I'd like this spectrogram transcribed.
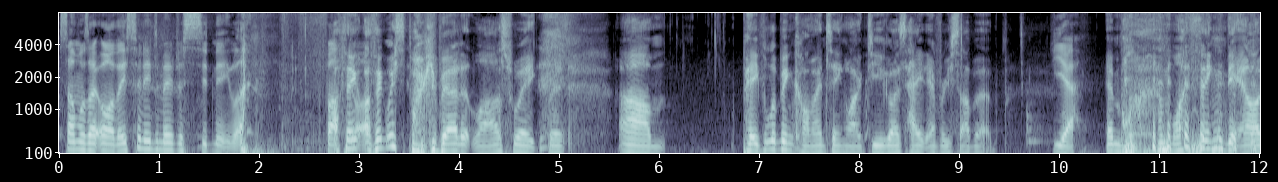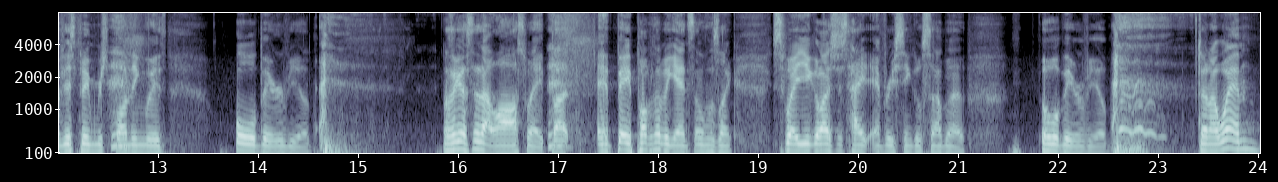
Someone was like, "Oh, these two need to move to Sydney." Like, fuck I think off. I think we spoke about it last week, but um, people have been commenting like, "Do you guys hate every suburb?" yeah, And my, my thing now, I've just been responding with, "All be revealed." I think I said that last week, but it, it popped up again. Someone was like, "Swear you guys just hate every single suburb." All will be revealed. Don't know when,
